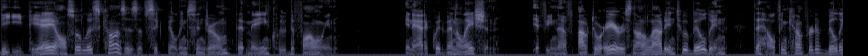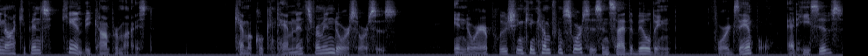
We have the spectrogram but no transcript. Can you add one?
The EPA also lists causes of sick building syndrome that may include the following. Inadequate ventilation. If enough outdoor air is not allowed into a building, the health and comfort of building occupants can be compromised. Chemical contaminants from indoor sources. Indoor air pollution can come from sources inside the building. For example, adhesives,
